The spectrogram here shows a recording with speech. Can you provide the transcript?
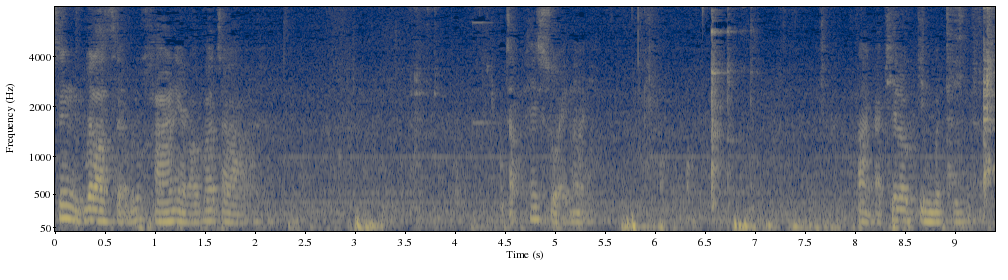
ซึ่งเวลาเสิร์ฟลูกค้าเนี่ยเราก็จะ จับให้สวยหน่อย ต่างกับที่เรากินเมื่อกี้นะครับ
